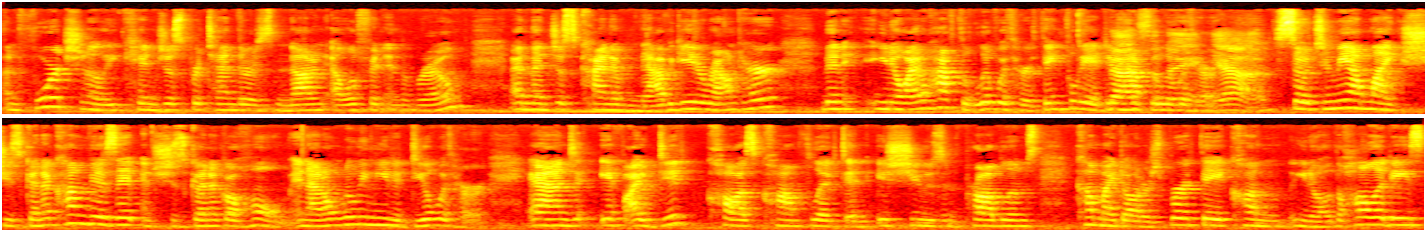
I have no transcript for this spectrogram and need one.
unfortunately can just pretend there's not an elephant in the room and then just kind of navigate around her, then you know, I don't have to live with her. Thankfully, I didn't That's have to live thing, with her. yeah. So to me, I'm like, she's gonna come visit and she's gonna go home, and I don't really need to deal with her. And if I did cause conflict and issues and problems, come my daughter's birthday, come you know the holidays,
